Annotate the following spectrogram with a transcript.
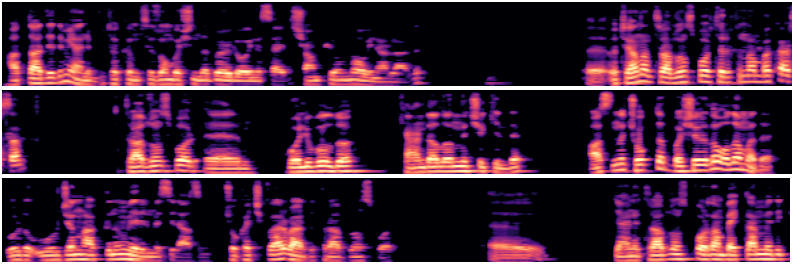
Hatta dedim yani bu takım sezon başında böyle oynasaydı şampiyonluğu oynarlardı. Ee, öte yandan Trabzonspor tarafından bakarsam Trabzonspor e, golü buldu. Kendi alanını çekildi. Aslında çok da başarılı olamadı. Burada Uğurcan'ın hakkının verilmesi lazım. Çok açıklar verdi Trabzonspor. Ee, yani Trabzonspor'dan beklenmedik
